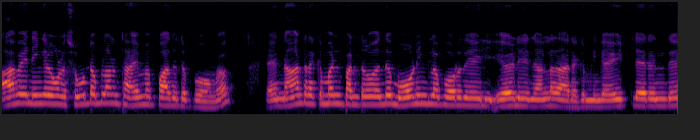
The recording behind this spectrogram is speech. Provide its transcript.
ஆகவே நீங்கள் உங்களை சூட்டபிளான டைமை பார்த்துட்டு போங்க. நான் ரெக்கமெண்ட் பண்ணுறது வந்து மார்னிங்கில் போகிறது ஏழு ஏழு நல்லதாக இருக்கும். நீங்கள் எயிட்லேருந்து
